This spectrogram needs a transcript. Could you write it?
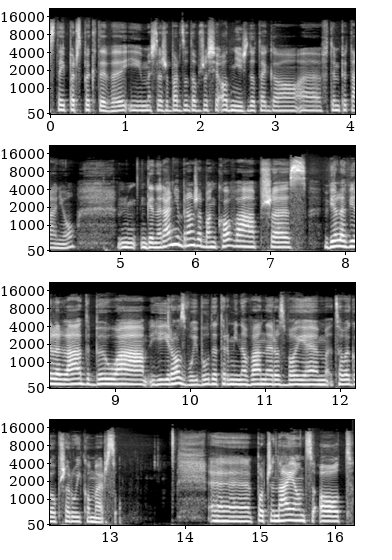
z tej perspektywy i myślę, że bardzo dobrze się odnieść do tego w tym pytaniu. Generalnie branża bankowa przez wiele, wiele lat była, jej rozwój był determinowany rozwojem całego obszaru e-commerce'u. E, poczynając od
